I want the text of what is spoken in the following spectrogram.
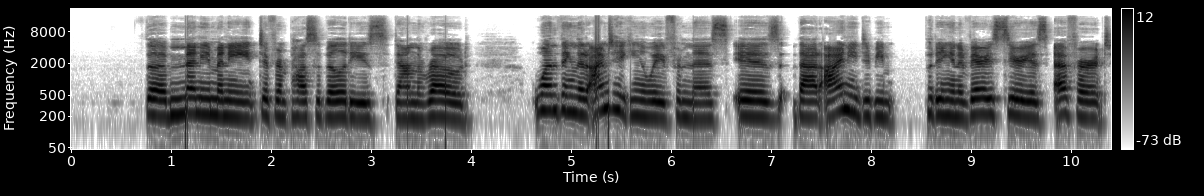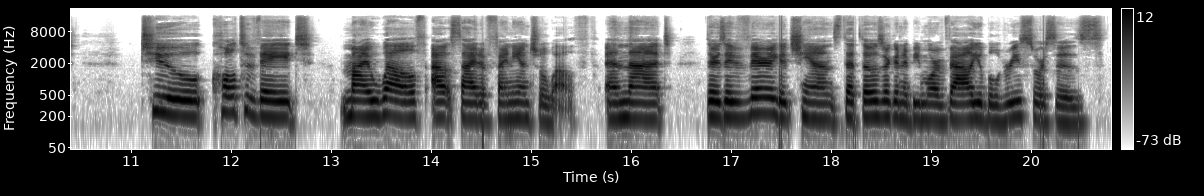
the many, many different possibilities down the road, one thing that I'm taking away from this is that I need to be putting in a very serious effort to cultivate my wealth outside of financial wealth and that there's a very good chance that those are going to be more valuable resources.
